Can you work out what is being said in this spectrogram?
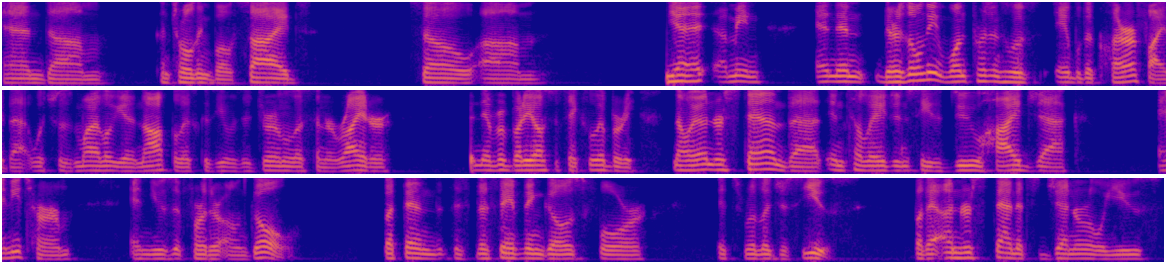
and um, controlling both sides. So um, yeah, I mean, and then there's only one person who was able to clarify that, which was Milo Yiannopoulos, because he was a journalist and a writer, and everybody else just takes liberty. Now I understand that intel agencies do hijack any term and use it for their own goal, but then this, the same thing goes for its religious use. But I understand its general use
